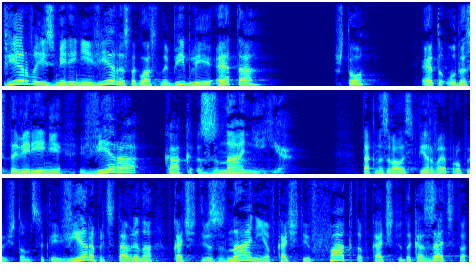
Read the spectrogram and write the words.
первое измерение веры, согласно Библии, это что? Это удостоверение. Вера как знание – так называлась первая проповедь в том цикле. Вера представлена в качестве знания, в качестве фактов, в качестве доказательства,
